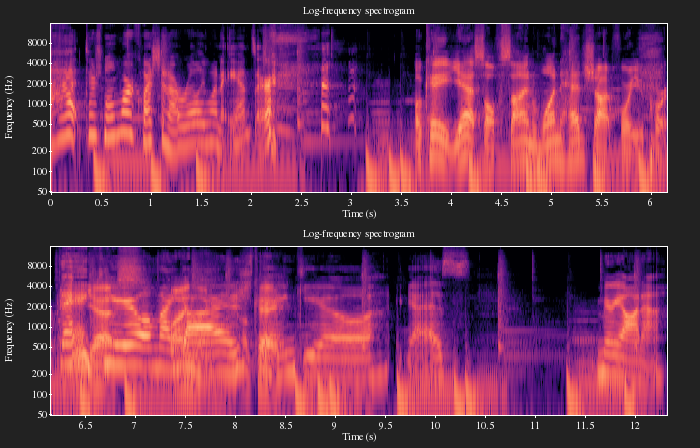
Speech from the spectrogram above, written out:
I, there's one more question I really want to answer. okay, yes, I'll sign one headshot for you, Courtney. Thank yes, you. Oh my finally. gosh. Okay. Thank you. Yes. Mariana,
